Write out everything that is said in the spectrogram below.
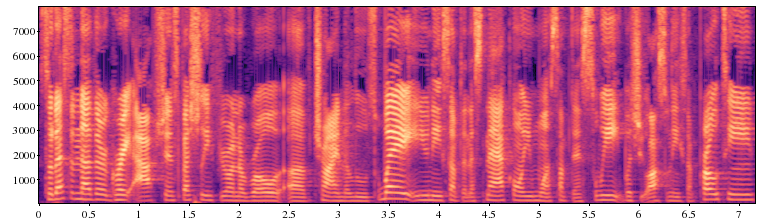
So that's another great option, especially if you're on the road of trying to lose weight and you need something to snack on. You want something sweet, but you also need some protein.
